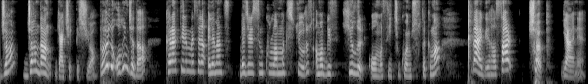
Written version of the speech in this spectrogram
can candan gerçekleşiyor. Böyle olunca da karakterin mesela element becerisini kullanmak istiyoruz ama biz healer olması için koymuşuz takıma. Verdiği hasar çöp yani.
